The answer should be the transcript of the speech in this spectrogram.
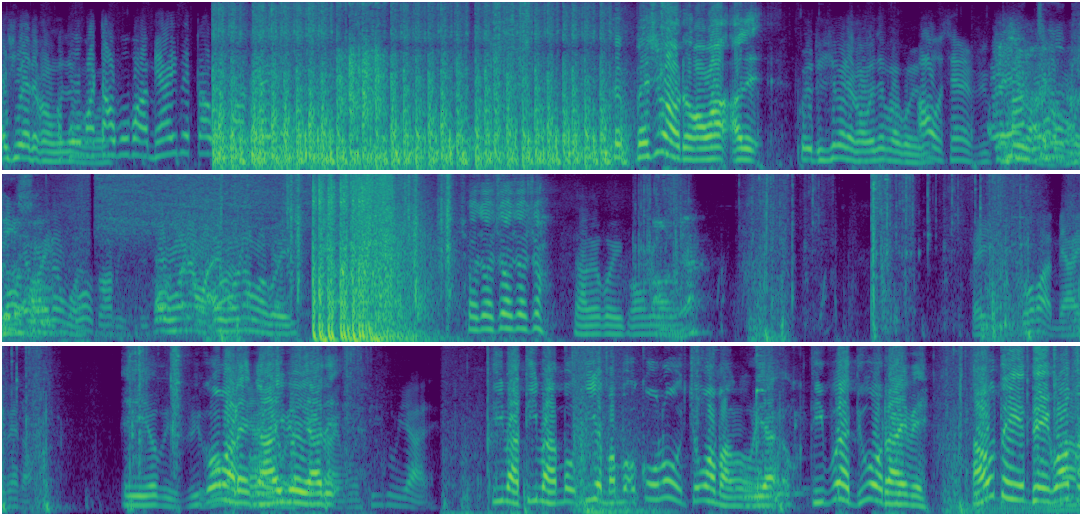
အရှိရတကောင်အတယ်ပေါ်မှာတောက်ဖို့ပါအများကြီးပဲတောက်ဖို့ပါအများကြီးဘယ်ရှိမှာတော့ကောင်းပါအဲ့ဒီကိုဒီရှိမှာတကောင်တယ်မှာကိုအောက်ဆင်းရ review အဲ့ Marked a location. သွားပြီအဲ့ဝနာအဲ့ဝနာမှာကိုချောချောချောချောချောဒါပဲကိုကောင်းဟောလို့ဗျာဘယ်ကောပါအများကြီးပဲနော် အေးဟုတ်ပြီရီကောပါလေအများကြီးပဲရတဲ့တီးလို့ရတယ်တီးပါတီးပါမဟုတ်တီးရမှာမဟုတ်အကုန်လုံးကျုံးရမှာကိုရီးယားဒီဘက်ဒူအော်တိုင်းပဲနောက်တေးတေးကွာမ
